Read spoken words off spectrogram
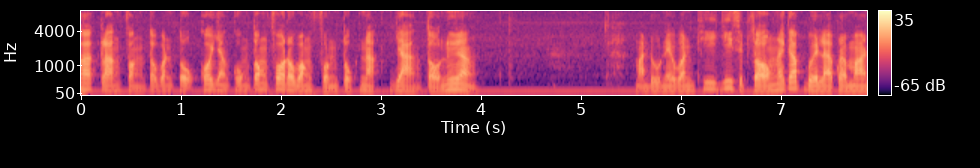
ภาคกลางฝั่งตะวันตกก็ยังคงต้องเฝ้าระวังฝนตกหนักอย่างต่อเนื่อง มาดูในวันที่ 22 นะครับ เวลาประมาณ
